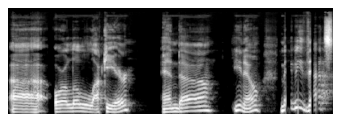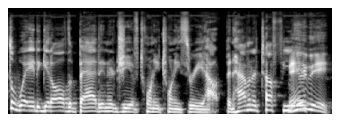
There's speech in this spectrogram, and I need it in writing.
uh, or a little luckier. And uh you know, maybe that's the way to get all the bad energy of 2023 out. Been having a tough year. Maybe,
